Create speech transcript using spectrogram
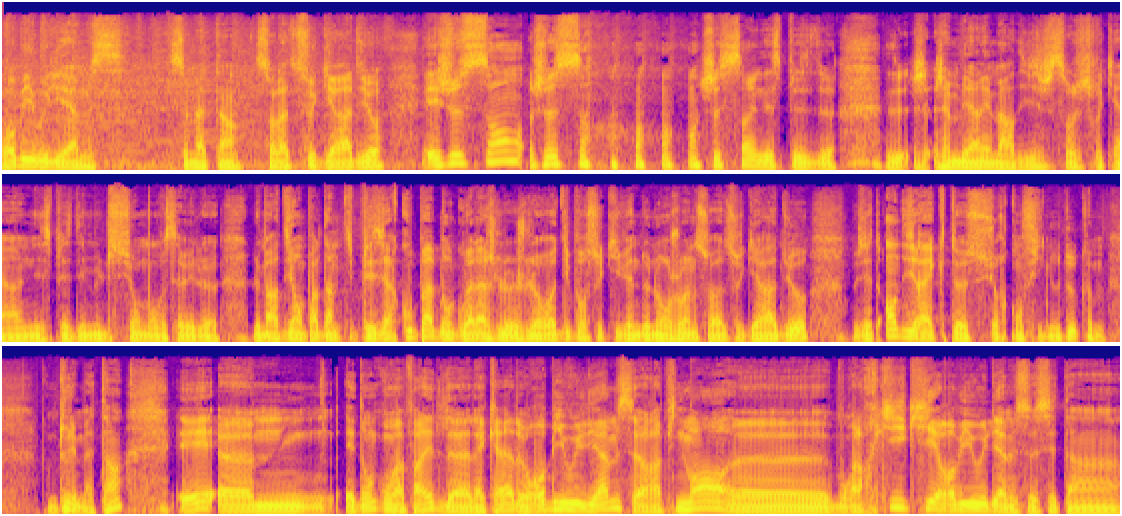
Robbie Williams. Ce matin sur la Tsugi Radio. Et je sens je sens je sens une espèce de j'aime bien les mardis. Je, sens, je trouve qu'il y a une espèce d'émulsion. Bon vous savez le, le mardi on parle d'un petit plaisir coupable. Donc voilà je le, je le redis pour ceux qui viennent de nous rejoindre sur la Tsugi Radio. Vous êtes en direct sur Confinuto comme comme tous les matins. Et euh, et donc on va parler de la, carrière de Robbie Williams euh, rapidement. Euh, bon alors qui qui est Robbie Williams? C'est un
